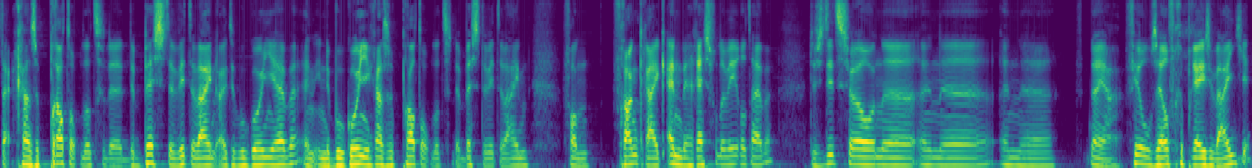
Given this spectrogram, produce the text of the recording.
gaan ze prat op dat ze de, beste witte wijn uit de Bourgogne hebben. En in de Bourgogne gaan ze prat op dat ze de beste witte wijn van Frankrijk en de rest van de wereld hebben. Dus dit is wel een, een, een nou ja, veel zelfgeprezen wijntje.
